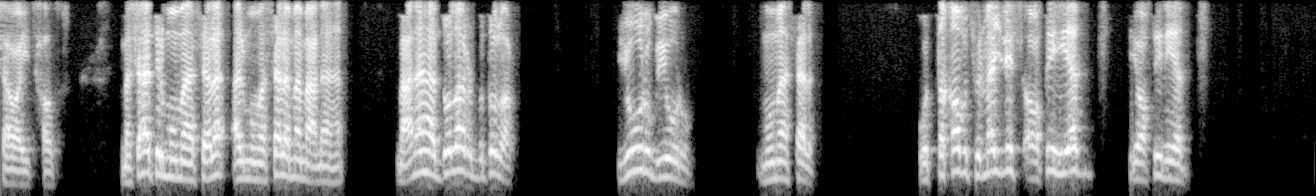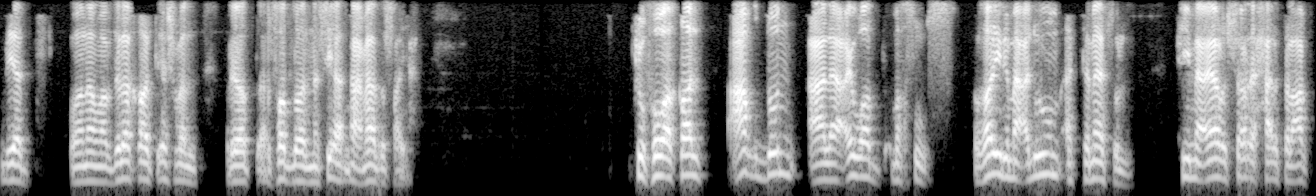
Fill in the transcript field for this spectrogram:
سعيد حاضر. مسألة المماثلة المماثلة ما معناها؟ معناها دولار بدولار يورو بيورو مماثلة. والتقابض في المجلس أعطيه يد يعطيني يد. بيد. وأنا عبد الله قالت يشمل الفضل والنسيئة. نعم هذا صحيح. شوف هو قال عقد على عوض مخصوص غير معلوم التماثل في معيار الشرع حالة العقد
